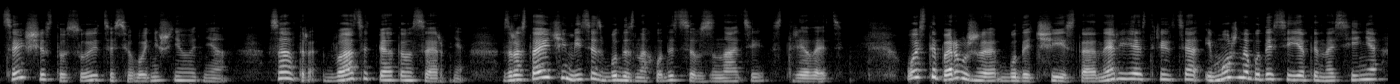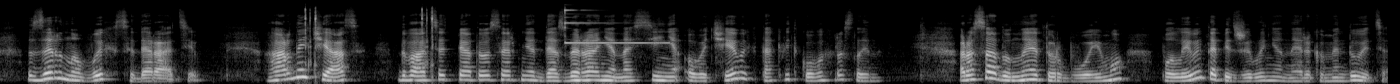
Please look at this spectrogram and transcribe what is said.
Це що стосується сьогоднішнього дня. Завтра, 25 серпня, зростаючий місяць буде знаходитися в знаці стрілець. Ось тепер вже буде чиста енергія стрільця і можна буде сіяти насіння зернових сидераців. Гарний час 25 серпня для збирання насіння овочевих та квіткових рослин. Розсаду не турбуємо, поливи та підживлення не рекомендуються.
